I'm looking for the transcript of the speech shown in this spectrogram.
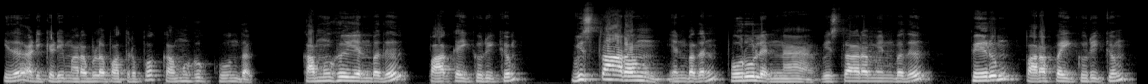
இது அடிக்கடி மரபில் பார்த்துருப்போம். கமுகு கூந்தல். கமுகு என்பது பாக்கை குறிக்கும். விஸ்தாரம் என்பதன் பொருள் என்ன? விஸ்தாரம் என்பது பெரும் பரப்பை குறிக்கும்.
